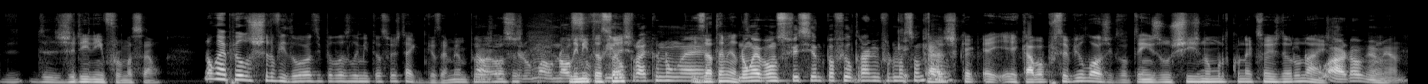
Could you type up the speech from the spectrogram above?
de, de gerir informação. Não é pelos servidores e pelas limitações técnicas, é mesmo pelas Não, é nossas humano, o nosso limitações. filtro é que não é, Exatamente. não é bom o suficiente para filtrar a informação que, toda. acho que é- é- acaba por ser biológico. Tu tens um X número de conexões neuronais. Claro, obviamente.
